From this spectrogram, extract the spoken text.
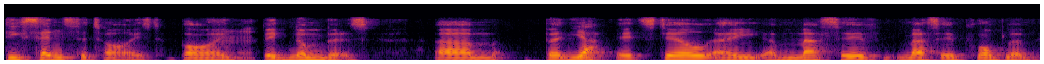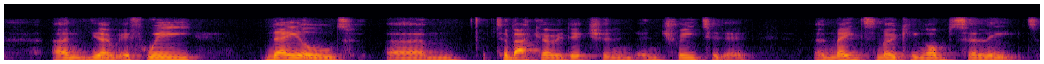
desensitized by mm. big numbers. Um, but yeah, it's still a, a, massive, massive problem. And you know, if we nailed um, tobacco addiction and, and treated it and made smoking obsolete,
